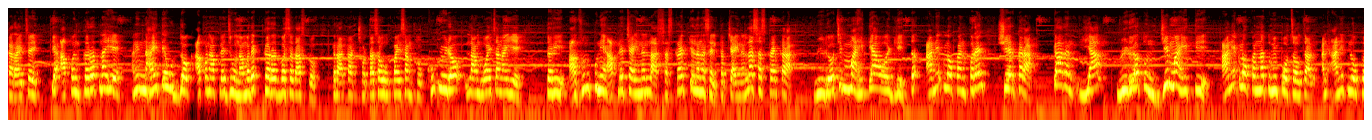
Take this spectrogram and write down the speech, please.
करायचंय ते आपण करत नाहीये आणि नाही ते उद्योग आपण आपल्या जीवनामध्ये करत बसत असतो. तर आता छोटासा उपाय सांगतो. खूप व्हिडिओ लांबवायचा नाहीये. तरी अजून कुणी आपल्या चॅनलला सबस्क्राईब केलं नसेल तर चॅनलला सबस्क्राईब करा. व्हिडिओची माहिती आवडली तर अनेक लोकांपर्यंत शेअर करा. कारण या व्हिडिओतून जी माहिती अनेक लोकांना तुम्ही पोचवताल आणि अनेक लोक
